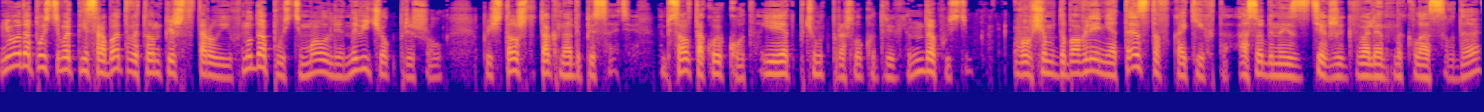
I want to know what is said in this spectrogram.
У него, допустим, это не срабатывает, он пишет второй if. Ну, допустим, мало ли, новичок пришел, посчитал, что так надо писать. Написал такой код, и это почему-то прошло код ревью. Ну, допустим. В общем, добавление тестов каких-то, особенно из тех же эквивалентных классов, да,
